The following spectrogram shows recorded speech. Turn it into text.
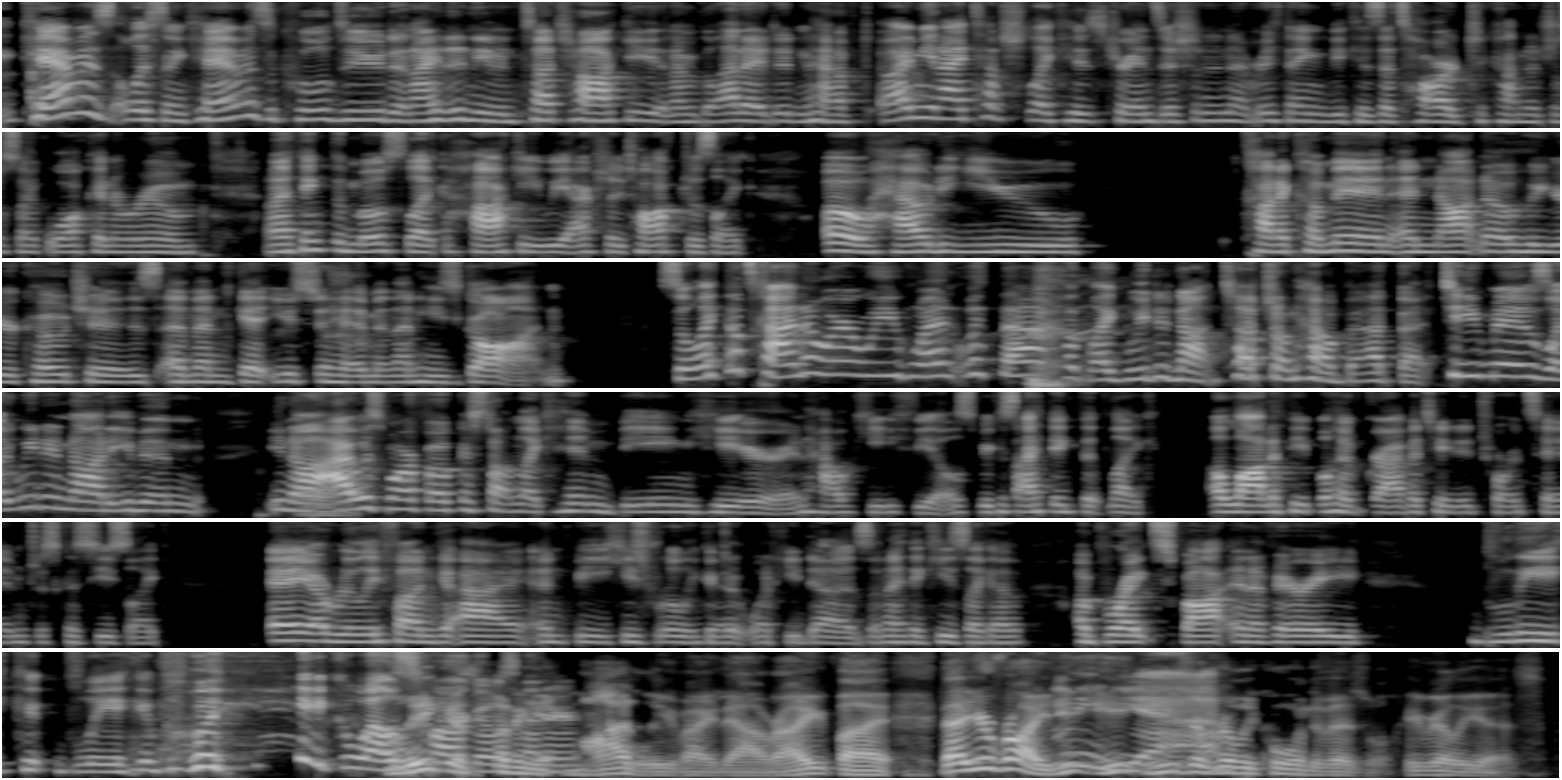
Eh, Cam is listen, Cam is a cool dude, and I didn't even touch hockey, and I'm glad I didn't have to. I mean, I touched like his transition and everything because it's hard to kind of just like walk in a room. And I think the most like hockey we actually talked was like, oh, how do you kind of come in and not know who your coach is and then get used to him and then he's gone so like that's kind of where we went with that, but like we did not touch on how bad that team is. Like we did not even, you know, I was more focused on like him being here and how he feels because I think that like a lot of people have gravitated towards him just because he's like a a really fun guy and b he's really good at what he does and I think he's like a a bright spot in a very bleak, bleak, bleak Wells bleak Fargo is putting Center. it mildly right now, right? But now you're right. He, I mean, he yeah. he's a really cool individual. He really is.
